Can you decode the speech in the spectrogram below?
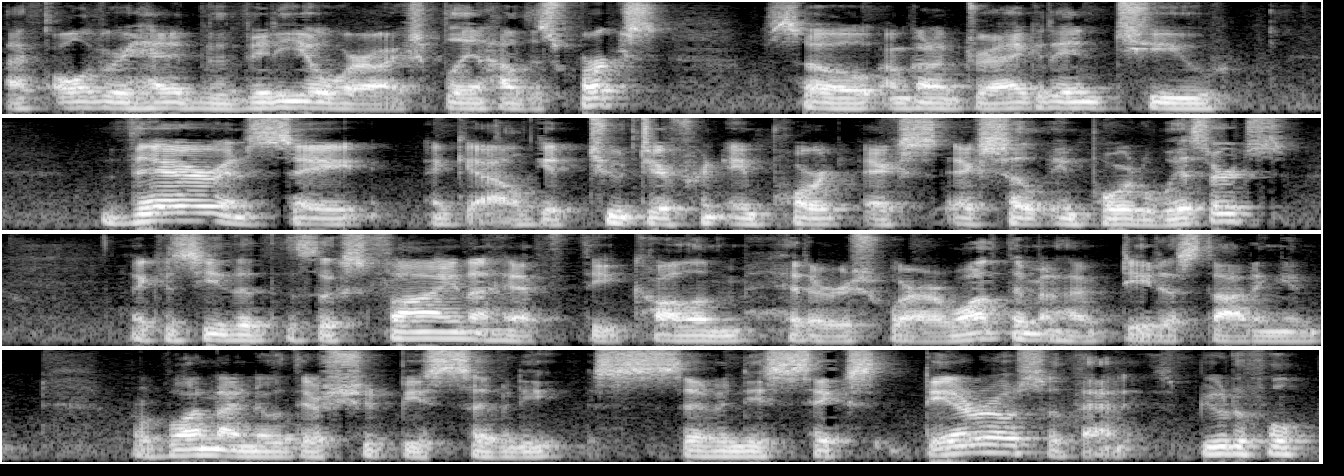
I've already had a video where I explain how this works. So I'm gonna drag it into there and say, again, I'll get two different import Excel import wizards. I can see that this looks fine. I have the column headers where I want them and I have data starting in row one. I know there should be 70, 76 data rows, so that is beautiful.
